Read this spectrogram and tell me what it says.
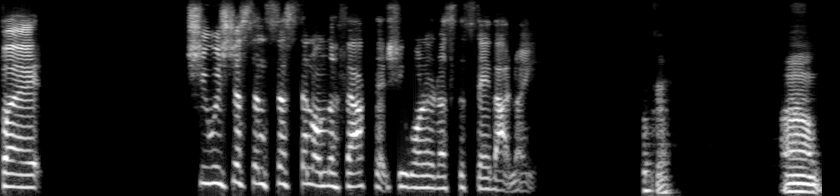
But she was just insistent on the fact that she wanted us to stay that night. Okay. Um,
